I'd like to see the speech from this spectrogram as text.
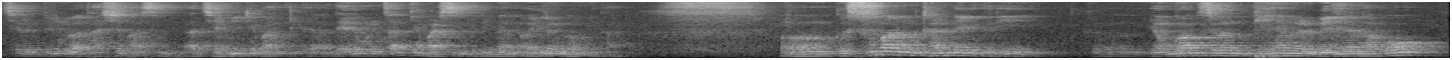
책을 빌려 다시 봤습니다. 아, 재미있게 봤는데요. 내용을 짧게 말씀드리면 어, 이런 겁니다. 어, 그 수많은 갈매기들이 그 영광스러운 비행을 외면하고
